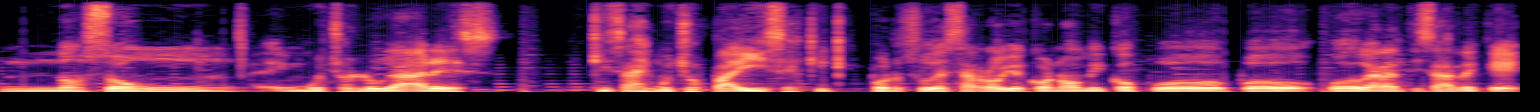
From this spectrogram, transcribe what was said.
no son en muchos lugares, quizás en muchos países que por su desarrollo económico puedo, puedo, puedo garantizar de que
